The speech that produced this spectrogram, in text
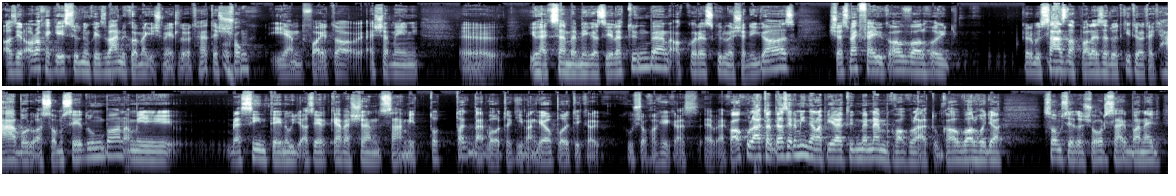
azért arra kell készülnünk, hogy ez bármikor megismétlődhet, és sok uh-huh. ilyen fajta esemény jöhet szembe még az életünkben, akkor ez különösen igaz, és ezt megfejjük avval, hogy Kb. száz nappal ezelőtt kitölt egy háború a szomszédunkban, ami szintén úgy azért kevesen számítottak, bár voltak nyilván geopolitikusok, akik ezt ebben kalkuláltak, de azért minden nap életünkben nem kalkuláltunk avval, hogy a szomszédos országban egy,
